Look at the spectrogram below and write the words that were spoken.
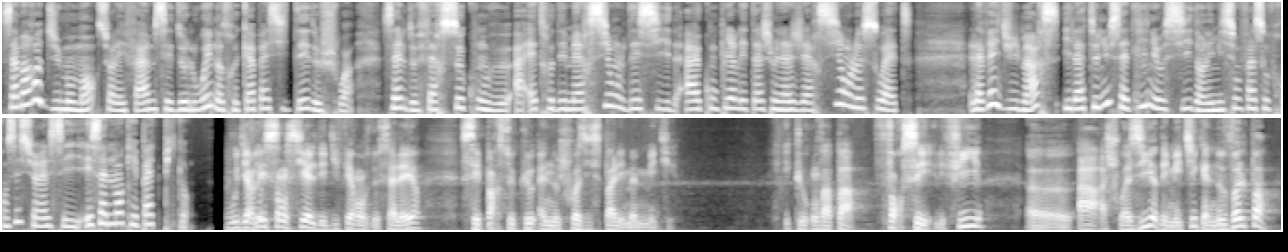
Sa marotte du moment sur les femmes, c'est de louer notre capacité de choix, celle de faire ce qu'on veut, à être des mères si on le décide, à accomplir les tâches ménagères si on le souhaite. La veille du 8 mars, il a tenu cette ligne aussi dans l'émission Face aux Français sur LCI, et ça ne manquait pas de piquant. Vous dire l'essentiel des différences de salaire, c'est parce qu'elles ne choisissent pas les mêmes métiers. Et qu'on ne va pas forcer les filles euh, à, choisir des métiers qu'elles ne veulent pas.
